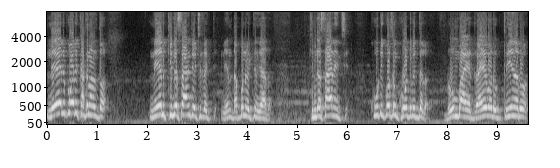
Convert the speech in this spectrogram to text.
లేనిపోని కథనాలతో నేను కింద స్థాయి నుంచి వచ్చిన వ్యక్తి. నేను డబ్బున్న వ్యక్తిని కాదు. కింద స్థాయి నుంచి. కూటి కోసం కోటి విద్యలు రూమ్ బాయ్ డ్రైవరు క్లీనరు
